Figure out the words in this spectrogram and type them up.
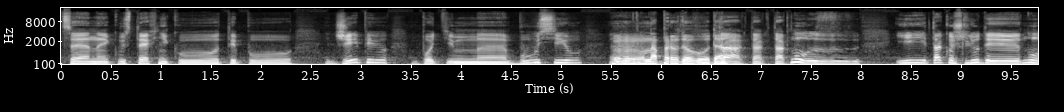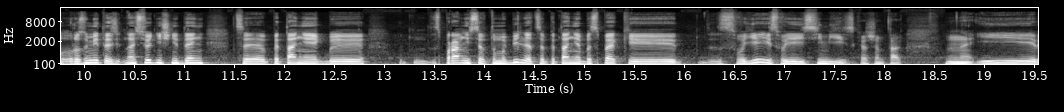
це на якусь техніку типу джипів, потім е, бусів. На передову, так? так, так, так. Ну, і також люди, ну розумієте, на сьогоднішній день це питання, якби справність автомобіля, це питання безпеки своєї, своєї сім'ї, скажімо так. І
